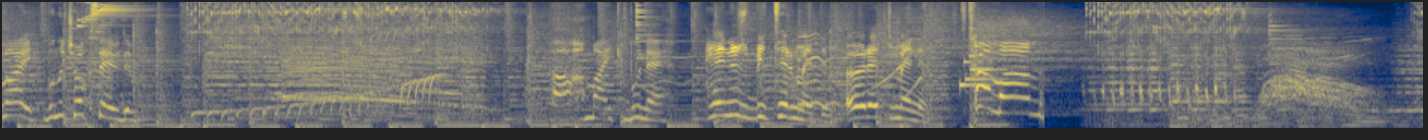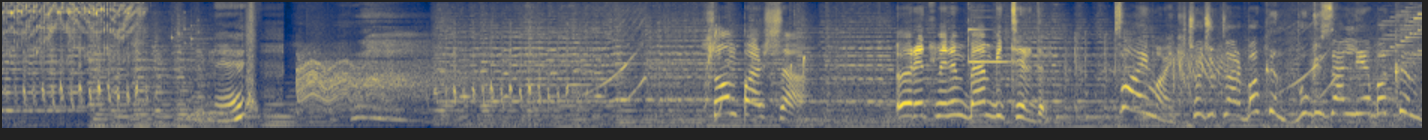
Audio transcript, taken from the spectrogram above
Vay bunu çok sevdim. Ah Mike bu ne? Henüz bitirmedim. Öğretmenim. Ne? Son parça. Öğretmenim ben bitirdim. Vay Mike çocuklar bakın bu güzelliğe bakın.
